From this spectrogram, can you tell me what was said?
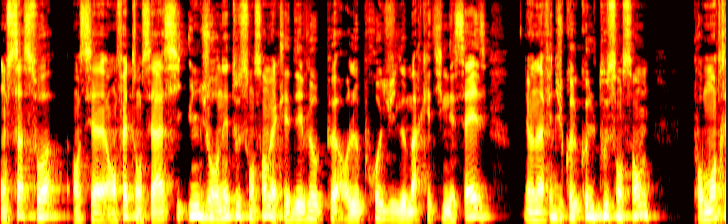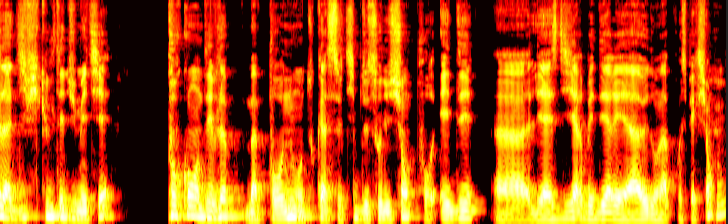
on s'assoit, en fait, on s'est assis une journée tous ensemble avec les développeurs, le produit, le marketing, les sales, et on a fait du call call tous ensemble pour montrer la difficulté du métier. Pourquoi on développe, bah, pour nous en tout cas, ce type de solution pour aider euh, les SDR, BDR et AE dans la prospection hmm.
